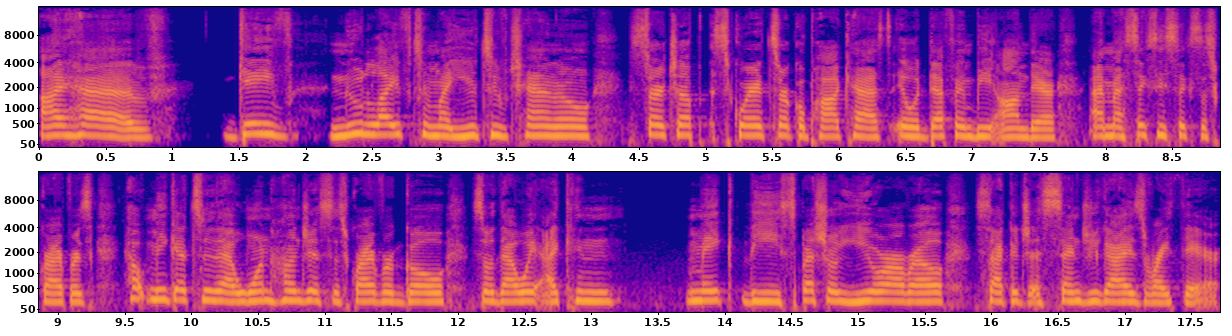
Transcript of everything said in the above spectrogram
I have gave new life to my YouTube channel. Search up Squared Circle Podcast. It will definitely be on there. I'm at 66 subscribers. Help me get to that 100 subscriber goal so that way I can make the special URL so I could just send you guys right there.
